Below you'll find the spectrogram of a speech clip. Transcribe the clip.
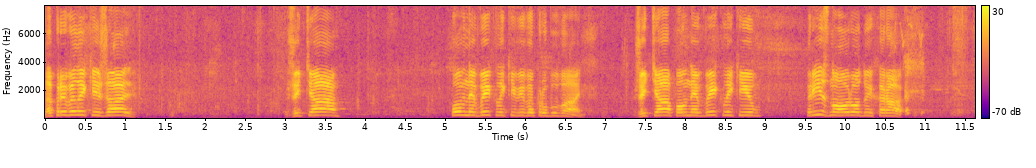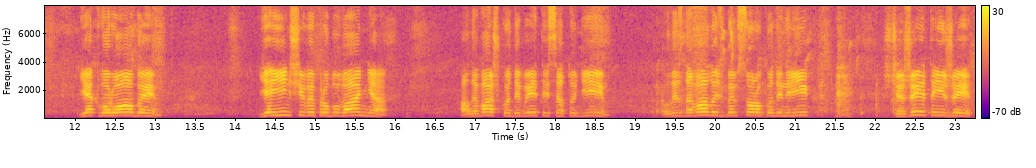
На превеликий жаль, життя повне викликів і випробувань. Життя повне викликів різного роду і характеру. Є хвороби, є інші випробування, але важко дивитися тоді, коли здавалось би в 41 рік ще жити і жити,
